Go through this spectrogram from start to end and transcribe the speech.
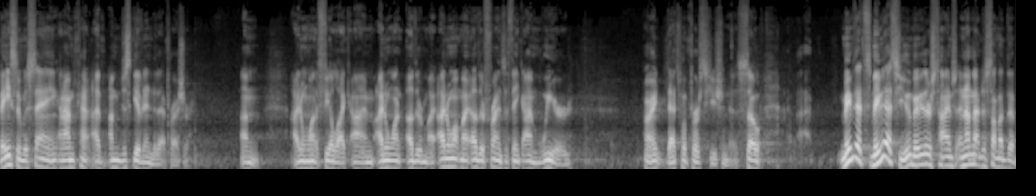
basically was saying, and I'm kind of, I'm just giving into that pressure. I'm, I don't want to feel like I'm, I don't want other, my, I don't want my other friends to think I'm weird. All right, that's what persecution is. So maybe that's, maybe that's you. Maybe there's times, and I'm not just talking about the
